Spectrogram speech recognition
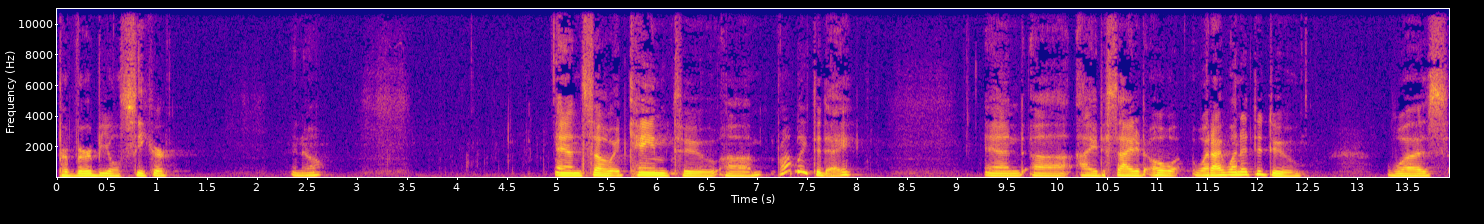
proverbial seeker, you know? And so it came to um, probably today, and uh, I decided, oh, what I wanted to do was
